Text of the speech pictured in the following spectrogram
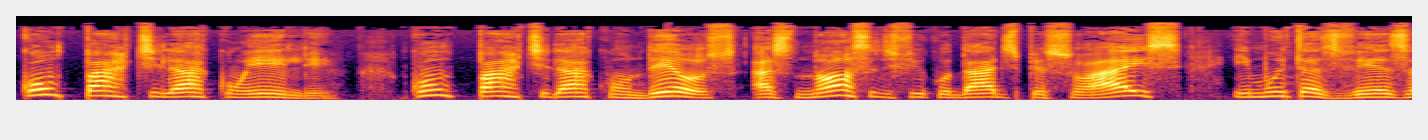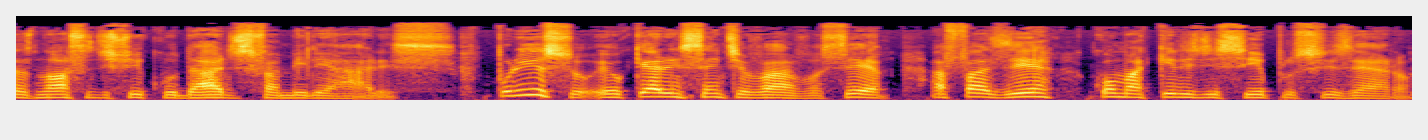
compartilhar com Ele compartilhar com Deus as nossas dificuldades pessoais e muitas vezes as nossas dificuldades familiares. Por isso, eu quero incentivar você a fazer como aqueles discípulos fizeram,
